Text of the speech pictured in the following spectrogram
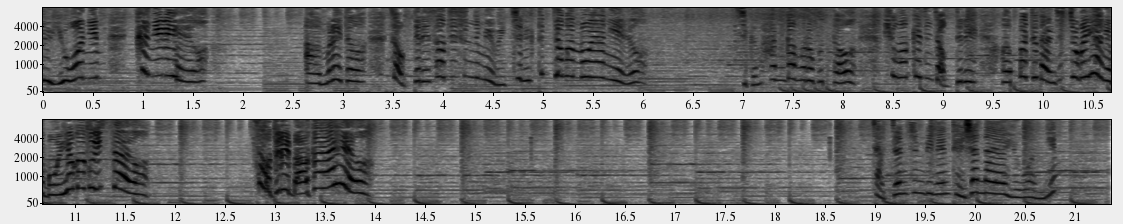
요, 요원님, 큰일이에요. 아무래도 적들이 서지수님의 위치를 특정한 모양이에요. 지금 한강으로부터 흉악해진 적들이 아파트 단지 쪽을 향해 몰려가고 있어요. 저들을 막아야 해요. 작전 준비는 되셨나요, 요원님?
